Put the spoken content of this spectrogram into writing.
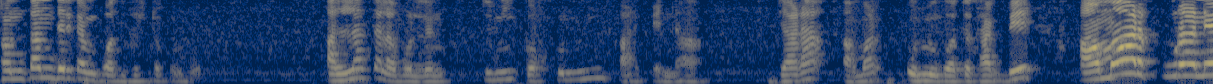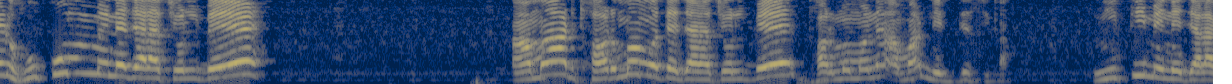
সন্তানদেরকে আমি পদভুষ্ট করব। আল্লাহ তালা বললেন, তুমি কখনোই পারবে না। যারা আমার অনুগত থাকবে, আমার কোরআনের হুকুম মেনে যারা চলবে, আমার ধর্ম মতে যারা চলবে, ধর্ম মানে আমার নির্দেশিকা। নীতি মেনে যারা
